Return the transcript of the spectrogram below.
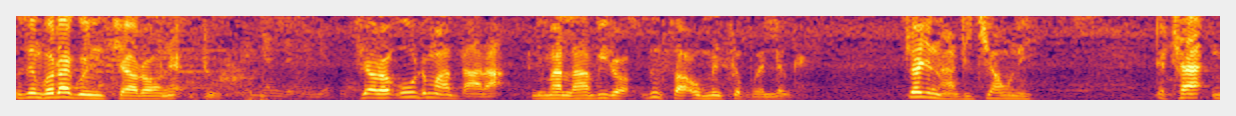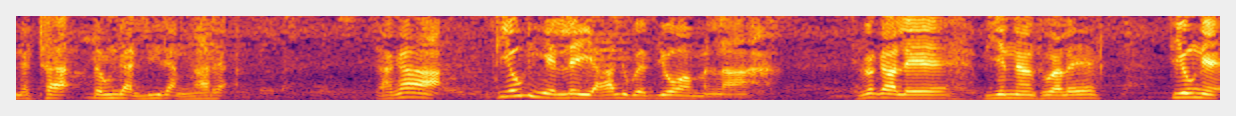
ဦးဇင်ဗုဒ္ဓကွင်ဆရာတော်နဲ့အတူဆရာတော်ဥဒ္ဓမတာရဒီမှာလာပြီးတော့သူ့စာအုပ်မိတ်ဆက်ပွဲလုပ်တယ်ပြောချင်တာဒီကြောင်းလေးတစ်ထပ်နှစ်ထပ်သုံးထပ်လေးထပ်ငါးထပ်ဒါကတရုတ်တည်းရဲ့လက်ရာလို့ပဲပြောရမလားဒီဘက်ကလည်းဗီယက်နမ်ဆိုတာလည်းတရုတ်နဲ့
